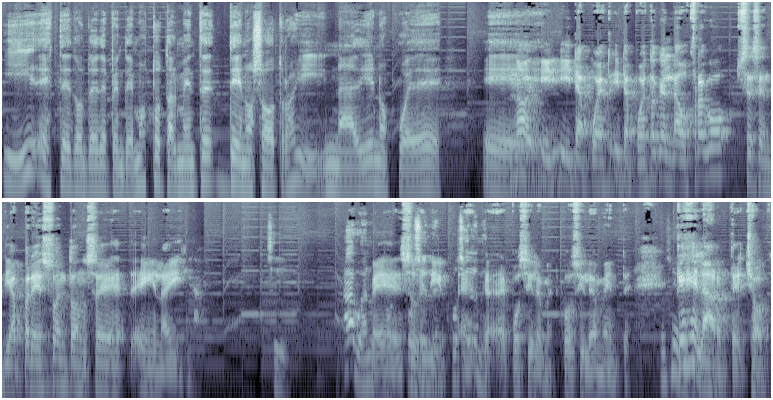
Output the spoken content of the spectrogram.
y este donde dependemos totalmente de nosotros y nadie nos puede eh, No, y, y te apuesto, y te apuesto que el náufrago se sentía preso entonces en la isla. sí. Ah bueno posiblemente, eh, posiblemente, posiblemente. ¿Qué es el arte, Choc?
